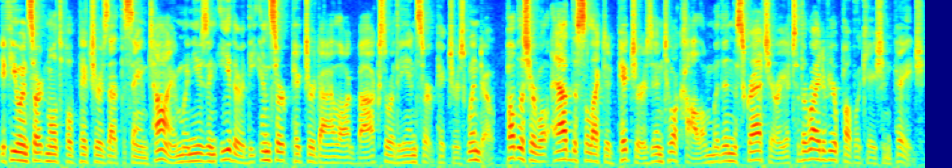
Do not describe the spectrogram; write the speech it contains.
If you insert multiple pictures at the same time when using either the Insert Picture dialog box or the Insert Pictures window, Publisher will add the selected pictures into a column within the scratch area to the right of your publication page.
